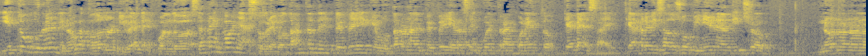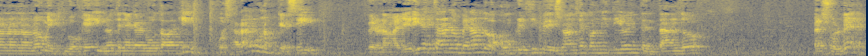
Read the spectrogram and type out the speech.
Y esto ocurre de nuevo a todos los niveles. Cuando se hacen coñas sobre votantes del PP que votaron al PP y ahora se encuentran con esto, ¿qué pensáis? ¿Que han revisado su opinión y han dicho, no, no, no, no, no, no, no, me equivoqué y no tenía que haber votado aquí? Pues habrá algunos que sí, pero la mayoría estarán operando bajo un principio de disonancia cognitiva intentando resolver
